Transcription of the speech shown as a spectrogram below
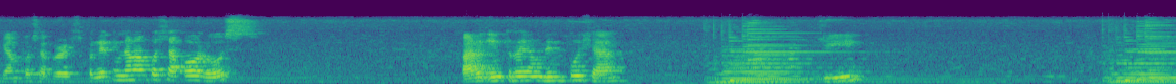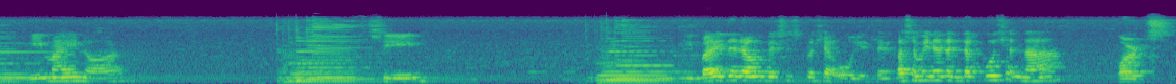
Yan po sa verse. Pagdating naman po sa chorus, parang intro lang din po siya. G, E minor, C, E. Bali dalawang beses po siya ulit. Kasi may nadagdag po siya na chords.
